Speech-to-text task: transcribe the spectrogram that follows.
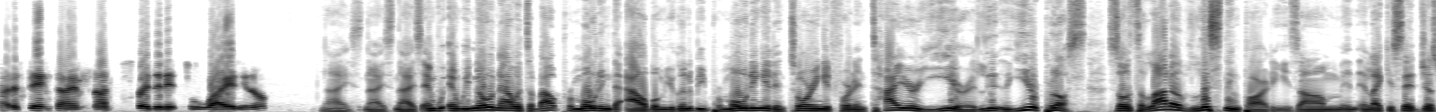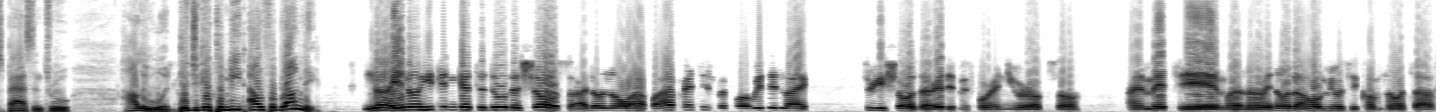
at the same time, not spreading it too wide, you know? Nice, nice, nice. And we, and we know now it's about promoting the album. You're going to be promoting it and touring it for an entire year, a year plus. So it's a lot of listening parties. Um, and, and like you said, just passing through Hollywood. Did you get to meet Alpha Blondy? No, you know, he didn't get to do the show, so I don't know what happened. I've met him before. We did like three shows already before in Europe, so I met him, and uh, you know, the whole music coming out of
